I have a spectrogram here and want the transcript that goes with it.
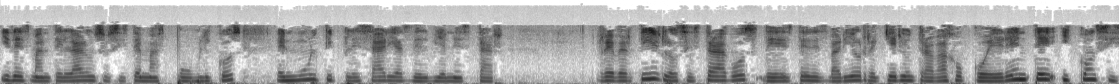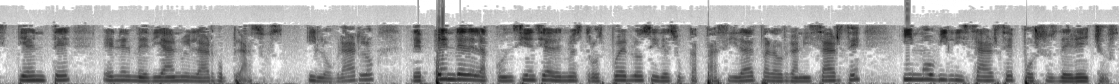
y desmantelaron sus sistemas públicos en múltiples áreas del bienestar. Revertir los estragos de este desvarío requiere un trabajo coherente y consistente en el mediano y largo plazos. Y lograrlo depende de la conciencia de nuestros pueblos y de su capacidad para organizarse y movilizarse por sus derechos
